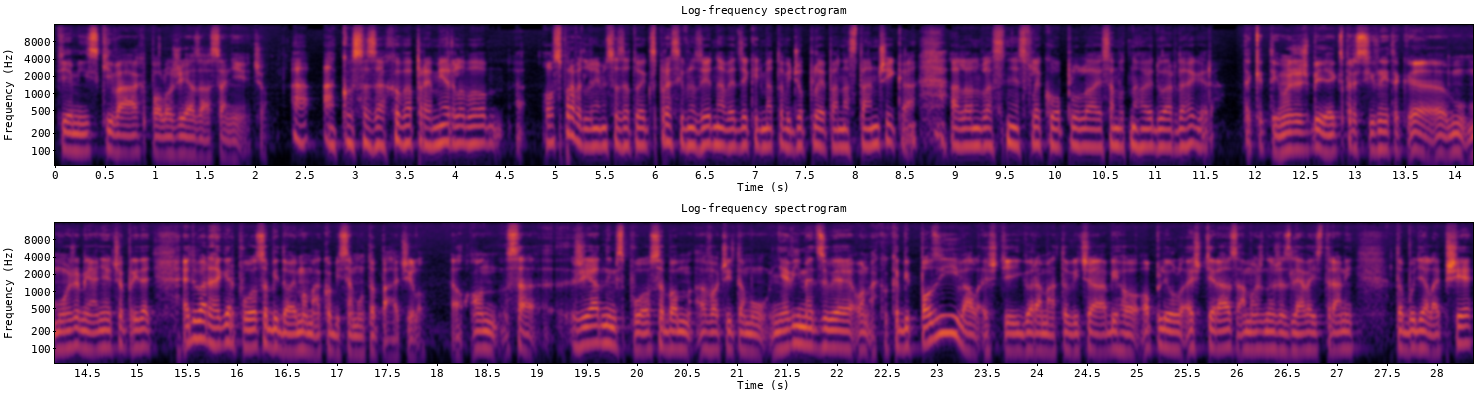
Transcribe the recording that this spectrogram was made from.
tie mísky váh položia zasa niečo. A ako sa zachová premiér, lebo ospravedlňujem sa za tú expresívnosť. Jedna vec je, keď Matovič opluje pána Stančíka, ale on vlastne z fleku oplul aj samotného Eduarda Hegera tak keď ty môžeš byť expresívny, tak uh, môžem ja niečo pridať. Eduard Heger pôsobí dojmom, ako by sa mu to páčilo. On sa žiadnym spôsobom voči tomu nevymedzuje. On ako keby pozýval ešte Igora Matoviča, aby ho oplil ešte raz a možno, že z ľavej strany to bude lepšie. E,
